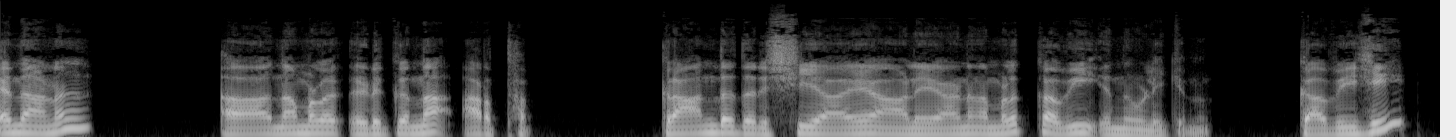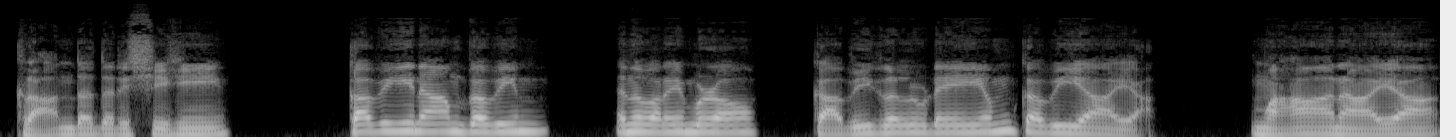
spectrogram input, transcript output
എന്നാണ് നമ്മൾ എടുക്കുന്ന അർത്ഥം. ക്രാന്തദർശിയായ ആളെയാണ് നമ്മൾ കവി എന്ന് വിളിക്കുന്നത്. കവിഹി ക്രാന്തദർശിഹി. കവീനാം കവിം എന്ന് പറയുമ്പോഴോ? കവികളുടെയും കവിയായ മഹാനായ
